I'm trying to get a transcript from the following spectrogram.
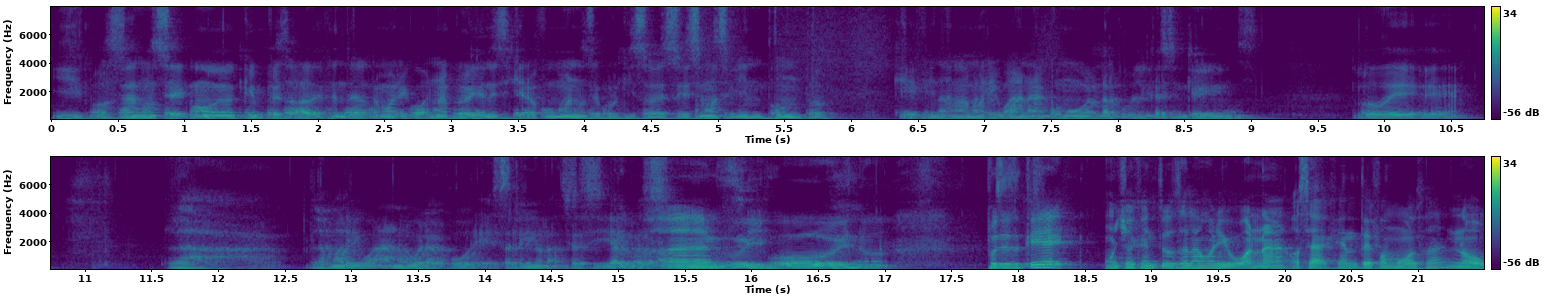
Y, o sea, no sé, como que empezaba a defender la marihuana, pero ella ni siquiera fuma, no sé por qué hizo eso, y se me hace bien tonto que defiendan la marihuana, como la publicación que vimos, lo de la, la marihuana, o la pobreza, la ignorancia, sí, algo así, Ah, güey. sí. Uy, no. Pues es que mucha gente usa la marihuana, o sea, gente famosa, no,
